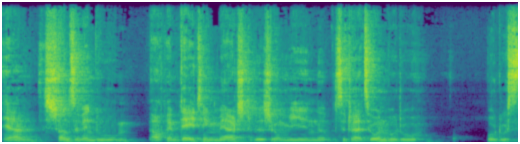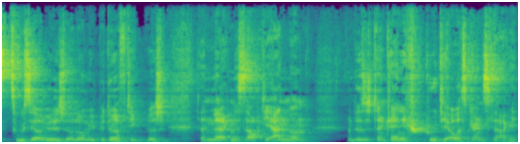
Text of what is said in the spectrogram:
ja, ist schon so, wenn du auch beim Dating merkst, du bist irgendwie in einer Situation, wo du wo du es zu sehr willst oder irgendwie bedürftig bist, dann merken es auch die anderen. Und das ist dann keine gute Ausgangslage.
